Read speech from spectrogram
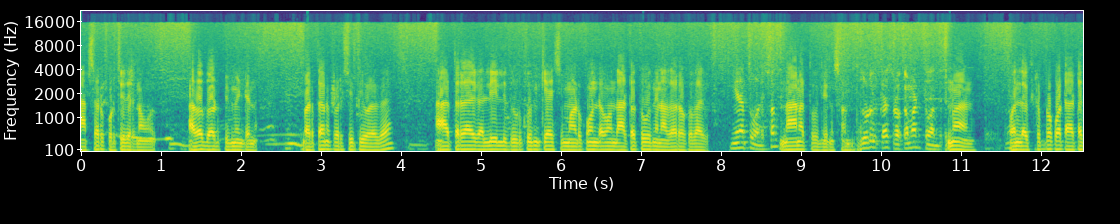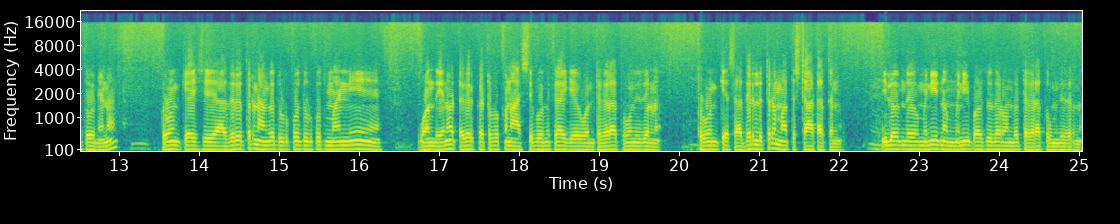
ಆರು ಸಾವಿರ ಕೊಡ್ತಿದ್ರಿ ನಾವು ಅದೋ ದೊಡ್ಡ ಪೇಮೆಂಟೇನು ಬಡತನ ಪರಿಸ್ಥಿತಿ ಒಳಗೆ. ಆ ಥರ ಅಲ್ಲಿ ಇಲ್ಲಿ ದುಡ್ಕೊಂಡು ಕ್ಯಾಶ್ ಮಾಡ್ಕೊಂಡು ಒಂದು ಆಟೋ ತೊಗೊಂಡಿನ ಅದ ರೊಕ್ಕದಾಗ. ನೀನ ತಗೊಂಡಿ ಸ್ವಂತ? ನಾನು ತೊಗೊಂಡಿನ ಸ್ವಂತ. ದುಡ್ಡು ಕಾಸು ರೊಕ್ಕ ಮಾಡಿ ತಗೊಂಡ್ರಿ ನಾನು ಒಂದು ಲಕ್ಷ ರೂಪಾಯಿ ಕೊಟ್ಟು ಆಟೋ ತೊಗೊಂಡಿನ. ತೊಗೊಂಡು ಕ್ಯಾಶ್ ಅದ್ರ ಹತ್ರ ನಂಗೆ ದುಡ್ಕೋ ದುಡ್ಕೋತ ಮಾಡಿ ಒಂದು ಏನೋ ಟಗರ್ ಕಟ್ಬೇಕು ಅನ್ನೋ ಆಸೆ ಬಂದಕ್ಕಾಗಿ ಒಂದು ಟಗರ ತೊಗೊಂಡಿದ್ದಲ್ಲ ತೊಗೊಂಡು ಕ್ಯಾಶ್ ಅದ್ರಲ್ಲಿತ್ರ ಮತ್ತೆ ಸ್ಟಾರ್ಟ್ ಆತನ. ಇಲ್ಲೊಂದು ಮನಿ ನಮ್ಮ ಮನಿ ಬಾಜುದಾರ ಒಂದು ಟಗರ ತೊಗೊಂಡಿದ್ರನ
